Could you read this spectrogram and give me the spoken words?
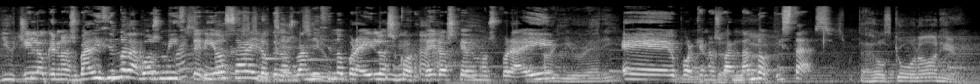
y lo que nos va diciendo la voz misteriosa y lo que nos van diciendo por ahí los corderos que vemos por ahí, eh, porque nos van dando pistas. What the hell's going on here?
